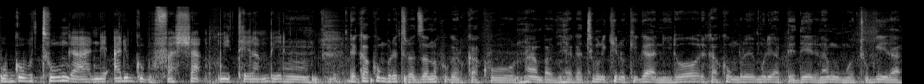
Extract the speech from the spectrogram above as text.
ubwo butungane ari bwo bufasha mu iterambere mm. reka kumbure turaza no kugaruka ku ntambamyi hagati muri kino kiganiro reka kumbure muri APDR namwe mwotubwira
